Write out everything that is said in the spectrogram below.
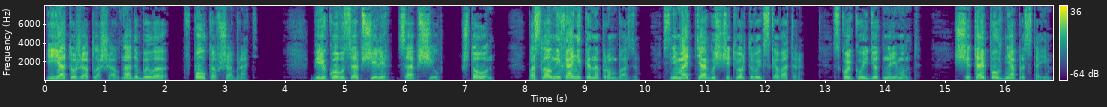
И я тоже оплошал. Надо было в пол ковша брать. Бирюкову сообщили? Сообщил. Что он? Послал механика на промбазу. Снимать тягу с четвертого экскаватора. Сколько уйдет на ремонт? Считай, полдня простоим.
